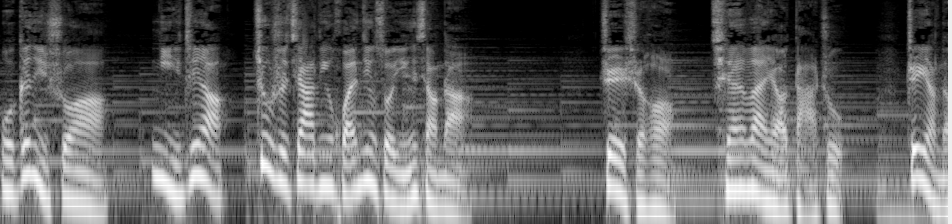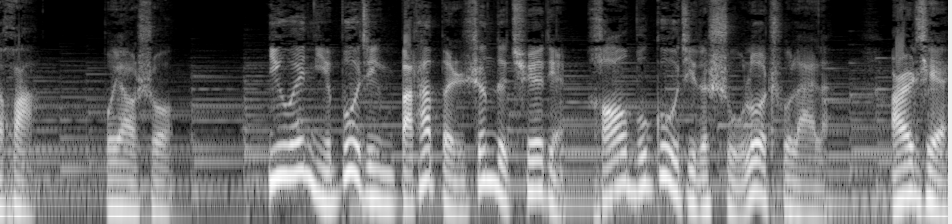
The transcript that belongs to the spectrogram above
我跟你说啊，你这样就是家庭环境所影响的。这时候千万要打住，这样的话不要说，因为你不仅把他本身的缺点毫不顾忌的数落出来了，而且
